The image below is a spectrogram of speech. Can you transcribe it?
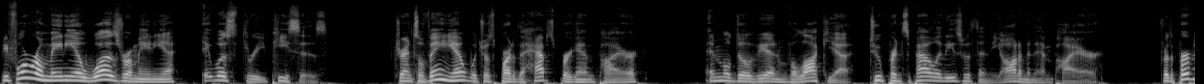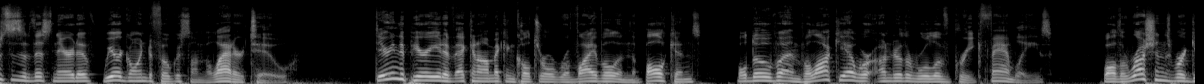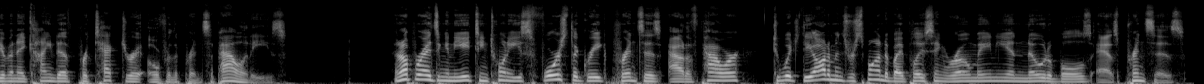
Before Romania was Romania, it was three pieces Transylvania, which was part of the Habsburg Empire, and Moldavia and Wallachia, two principalities within the Ottoman Empire. For the purposes of this narrative, we are going to focus on the latter two. During the period of economic and cultural revival in the Balkans, Moldova and Wallachia were under the rule of Greek families, while the Russians were given a kind of protectorate over the principalities. An uprising in the 1820s forced the Greek princes out of power, to which the Ottomans responded by placing Romanian notables as princes.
